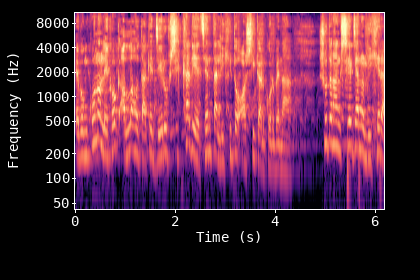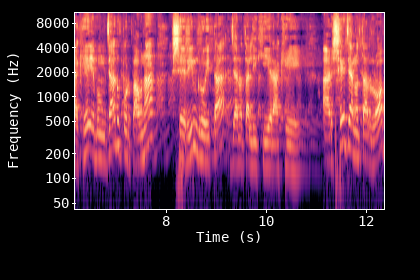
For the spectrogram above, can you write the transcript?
এবং কোন লেখক আল্লাহ তাকে যেরূপ শিক্ষা দিয়েছেন তা লিখিত অস্বীকার করবে না। সুতরাং সে যেন লিখে রাখে এবং যার উপর পাওনা, সে ঋণ গ্রহিতা যেন তা লিখিয়ে রাখে। আর সে যেন তার রব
